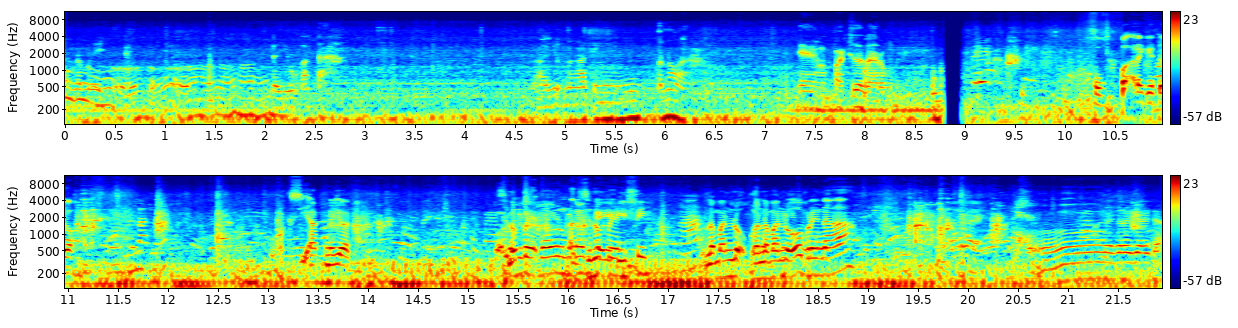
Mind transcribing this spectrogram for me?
Ano may? Layo ata. Layo ng ating ano ah. Yan, mapark sa darong. Pugpa rin ito. Magsiak na yun. Silupit. At silupit. Laman lo, laman loob rin na ah. Oh, naga naga naga.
